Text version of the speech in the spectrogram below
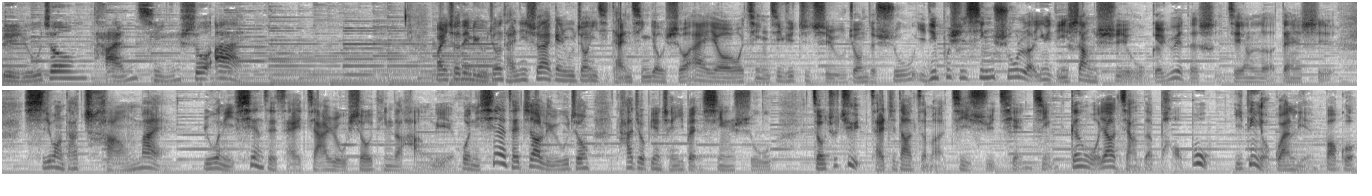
旅如中谈情说爱，欢迎收听《旅如中谈情说爱》，跟如中一起谈情又说爱哟。请继续支持如中的书，已经不是新书了，因为已经上市五个月的时间了。但是希望它长卖。如果你现在才加入收听的行列，或你现在才知道旅途中，它就变成一本新书。走出去才知道怎么继续前进，跟我要讲的跑步一定有关联，包括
